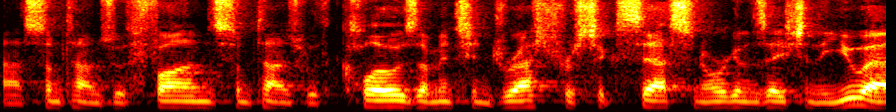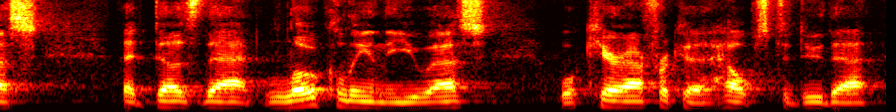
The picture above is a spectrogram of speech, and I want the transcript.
uh, sometimes with funds, sometimes with clothes. I mentioned Dress for Success, an organization in the U.S. that does that locally in the U.S. Well, Care Africa helps to do that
